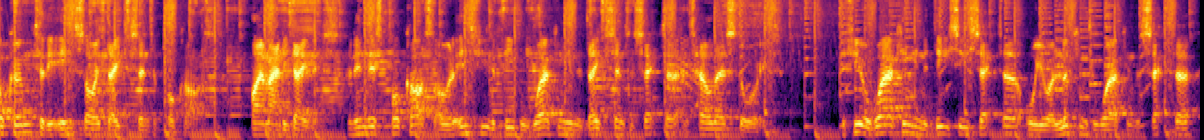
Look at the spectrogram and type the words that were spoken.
Welcome to the Inside Data Center podcast. I'm Andy Davis, and in this podcast, I will interview the people working in the data center sector and tell their stories. If you are working in the DC sector or you are looking to work in the sector,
